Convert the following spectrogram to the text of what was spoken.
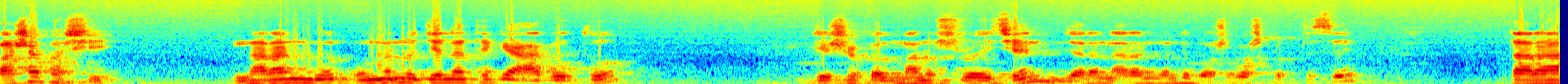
পাশাপাশি নারায়ণগঞ্জ, অন্যান্য জেলা থেকে আগত যে সকল মানুষ রয়েছেন যারা নারায়ণগঞ্জে বসবাস করতেছে, তারা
